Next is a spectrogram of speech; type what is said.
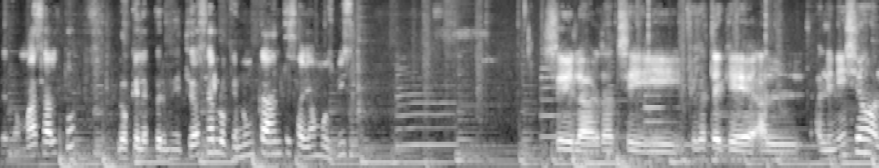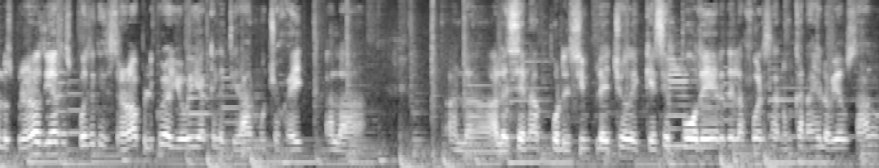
de lo más alto, lo que le permitió hacer lo que nunca antes habíamos visto. Sí, la verdad, sí. Y fíjate que al, al inicio, a los primeros días después de que se estrenó la película, yo veía que le tiraban mucho hate a la, a la, a la escena por el simple hecho de que ese poder de la fuerza nunca nadie lo había usado.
